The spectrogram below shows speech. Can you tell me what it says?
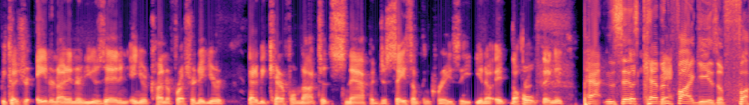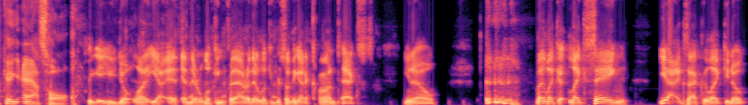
because you're eight or nine interviews in and, and you're kind of frustrated, you're got to be careful not to snap and just say something crazy. You know, it, the whole thing is. Patton says Kevin Feige is a fucking asshole. You don't want, yeah, and, and, they're looking for that, or they're looking for something out of context. You know, like like like saying yeah, exactly. Like you know,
